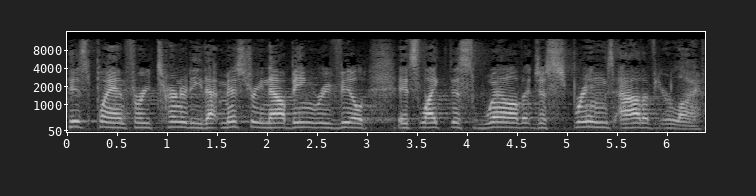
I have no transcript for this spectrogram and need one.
his plan for eternity, that mystery now being revealed. It's like this well that just springs out of your life.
